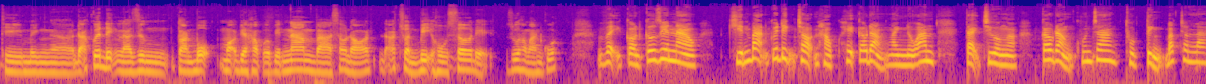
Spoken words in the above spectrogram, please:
thì mình ờ, đã quyết định là dừng toàn bộ mọi việc học ở Việt Nam và sau đó đã chuẩn bị hồ sơ để du học Hàn Quốc. Vậy còn cơ duyên nào khiến bạn quyết định chọn học hệ cao đẳng ngành nấu ăn tại trường ờ, cao đẳng Khun Trang thuộc tỉnh Bắc Chon La?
